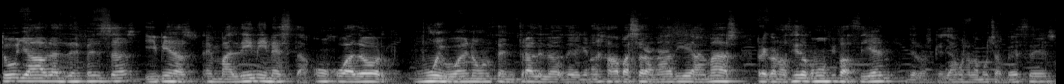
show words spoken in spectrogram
Tú ya hablas de defensas y piensas en Maldini y Nesta, un jugador muy bueno, un central de, lo- de que no dejaba pasar a nadie, además reconocido como un FIFA 100, de los que ya hemos hablado muchas veces,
